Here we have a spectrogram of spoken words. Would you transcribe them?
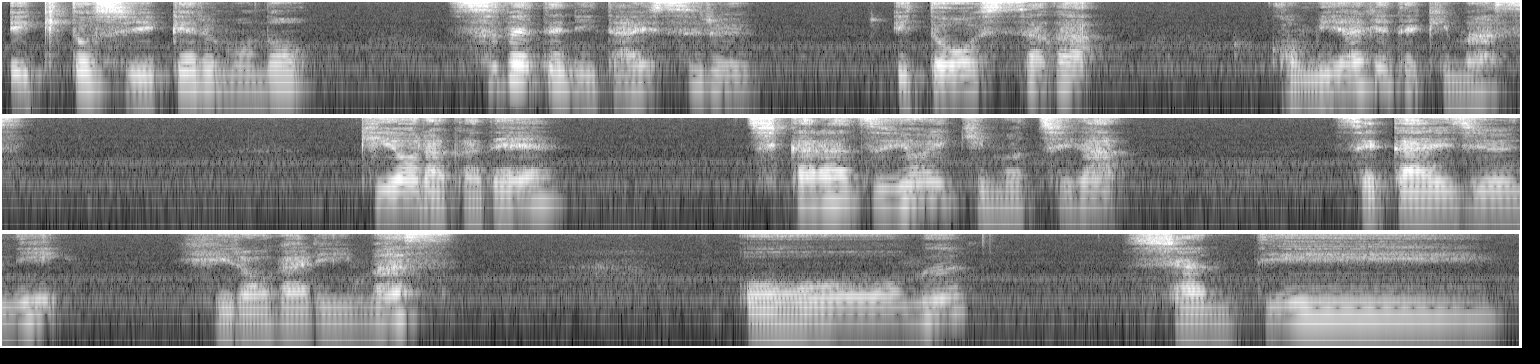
生きとし生けるものすべてに対する愛おしさがこみ上げてきます。清らかで力強い気持ちが世界中に広がります。オームシャンティー。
